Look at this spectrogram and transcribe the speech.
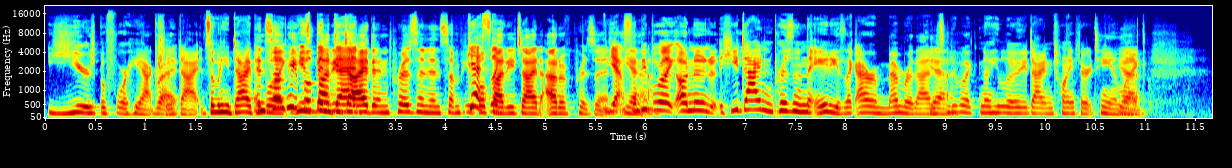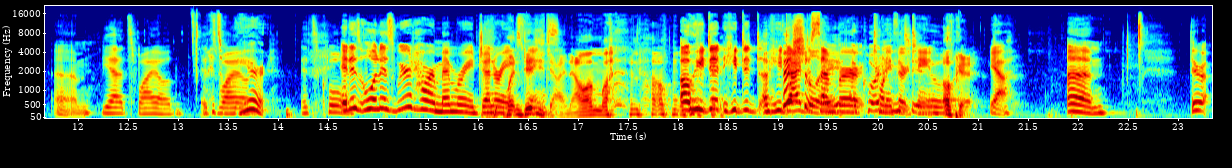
years before he actually Right. died. So when he died, and some were like, people he's thought he dead. died in prison, and some people Yes, thought like- he died out of prison. Yeah, some people were like, "Oh no, no, no, he died in prison in the '80s." Like I remember that. And Yeah. some people were like, "No, he literally died in 2013." Yeah. Like, um, yeah, it's wild. It's, It's wild. weird. It's cool. it is. Well, it is weird how our memory generates. when did he die? Now I'm like, now I'm Oh, he did. He did. He died December 2013. to- Okay. Yeah. Um, there,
